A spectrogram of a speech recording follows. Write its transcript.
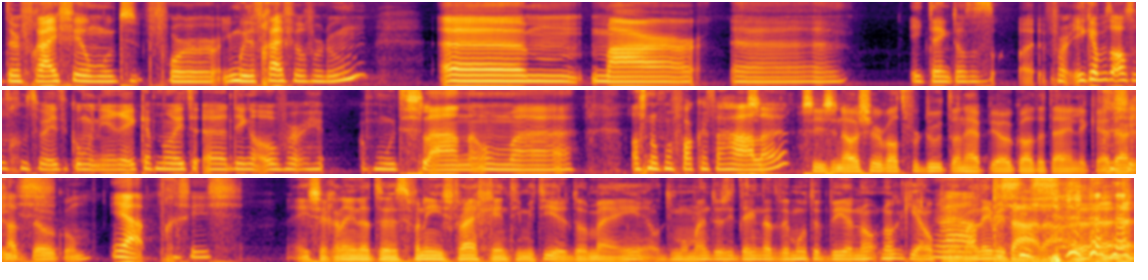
er vrij veel moet voor. Je moet er vrij veel voor doen. Ehm, maar ik denk dat het. Voor, ik heb het altijd goed weten te combineren. Ik heb nooit eh, dingen over moeten slaan om eh, alsnog mijn vakken te halen. precies, en als je er wat voor doet, dan heb je ook wat uiteindelijk. Hè? Daar gaat het ook om. Ja, precies. Ik zeg alleen dat uh, Stefanie is vrij geïntimideerd door mij op die moment. Dus ik denk dat we moeten het weer nog, nog een keer opnemen. Ja, alleen met precies. Tara.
